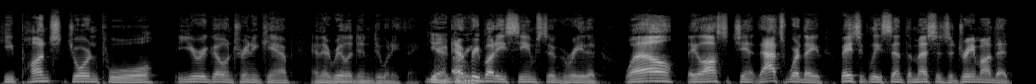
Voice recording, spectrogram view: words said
he punched Jordan Poole a year ago in training camp, and they really didn't do anything. Yeah, agreed. everybody seems to agree that well, they lost a chance. That's where they basically sent the message to Draymond that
